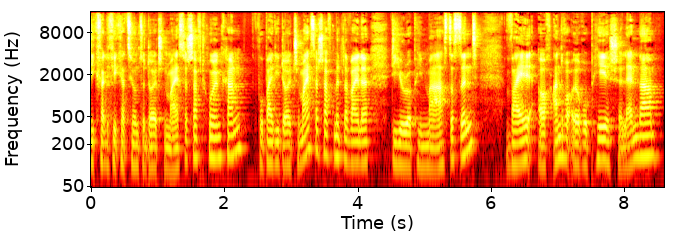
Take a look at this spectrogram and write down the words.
die Qualifikation zur deutschen Meisterschaft holen kann. Wobei die deutsche Meisterschaft mittlerweile die European Masters sind, weil auch andere europäische Länder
